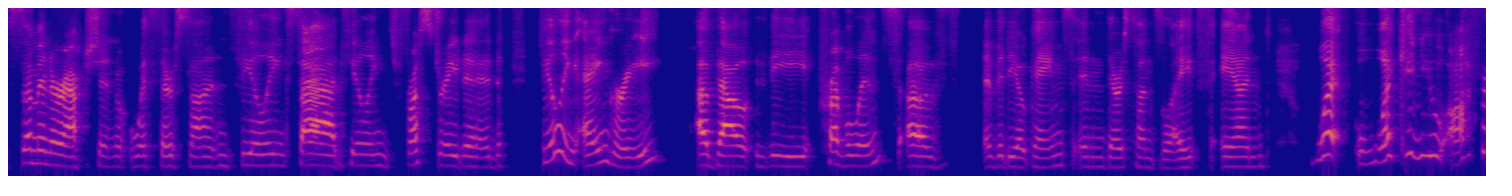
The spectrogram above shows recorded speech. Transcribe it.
some interaction with their son feeling sad feeling frustrated feeling angry about the prevalence of video games in their son's life. And what what can you offer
